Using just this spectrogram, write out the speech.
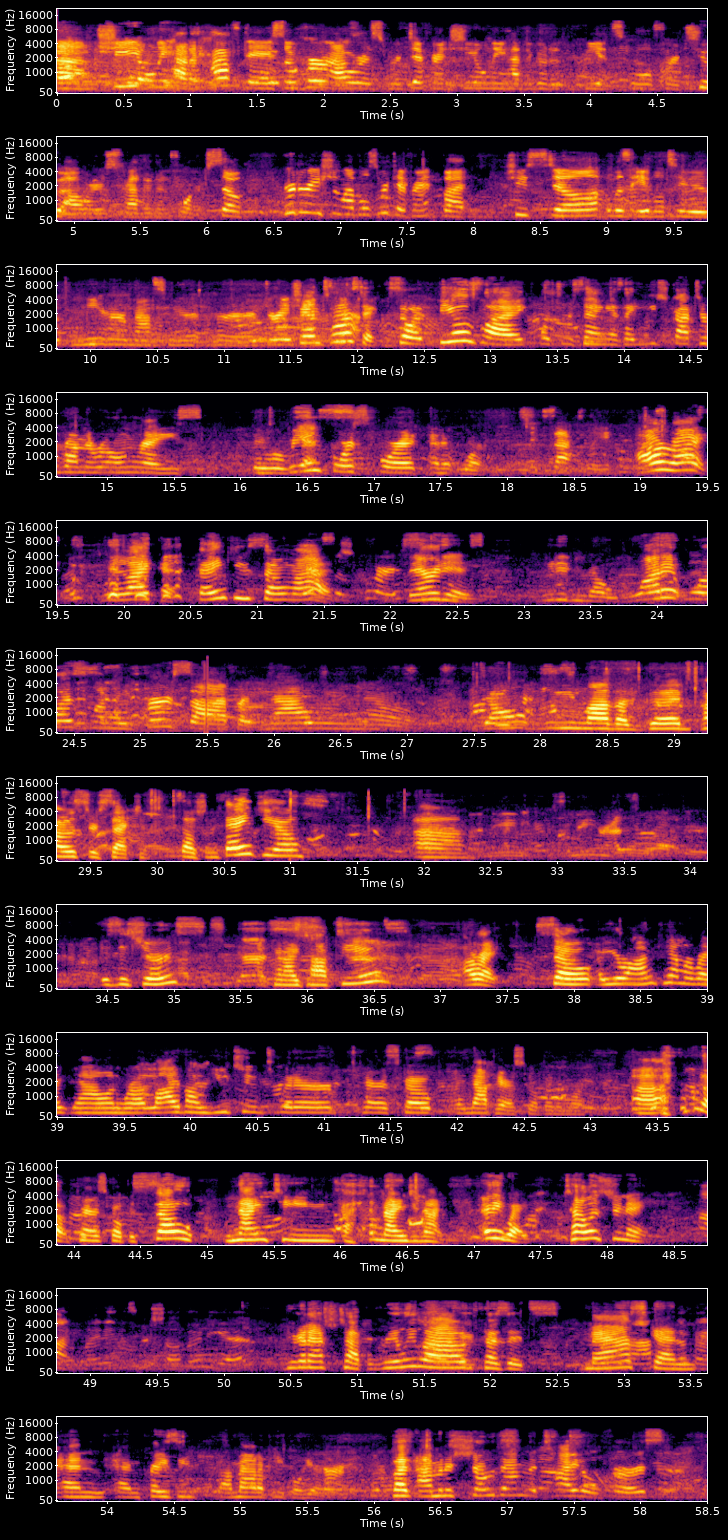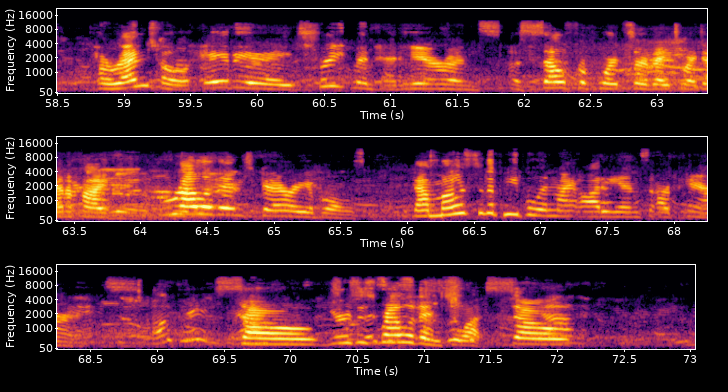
um, she only had a half day, so her hours were different. She only had to go to be at school for two hours rather than four. So her duration levels were different, but she still was able to meet her mass merit, her duration. Fantastic. So it feels like what you're saying is they each got to run their own race. They were Yes. reinforced for it, and it worked. Exactly. All right, we like it. Thank you so much. Yes, of course. There it is. We didn't know what it was when we first saw it, but now we know. Don't we love a good poster section session? Thank you. Um, is this yours? Can I talk to you? All right. So you're on camera right now, and we're live on YouTube, Twitter, Periscope. uh, Not Periscope anymore. Uh, no, Periscope is so 1999. Anyway, tell us your name. Hi, my name is Michelle Bonilla. You're gonna have to talk really loud because it's mask and and and crazy amount of people here. But I'm gonna show them the title first. Parental ABA treatment adherence, a self-report survey to identify relevant variables. Now, most of the people in my audience are parents, Okay. so yours is relevant to us. So,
